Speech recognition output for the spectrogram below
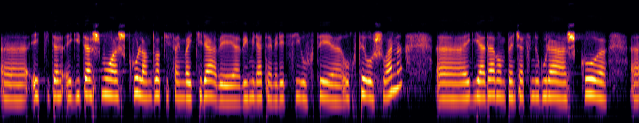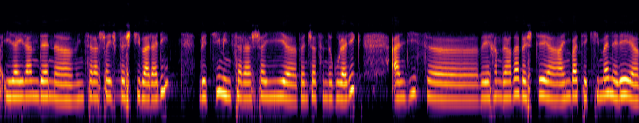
uh, egitasmo asko landuak izan baitira, be, be urte, uh, urte osoan. Uh, egia da, bon, pentsatzen dugula asko uh, irailan den uh, mintzala sai festivalari beti mintzala sai uh, pentsatzen dugularik, aldiz uh, behan behar da beste uh, hainbat ekimen ere uh,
